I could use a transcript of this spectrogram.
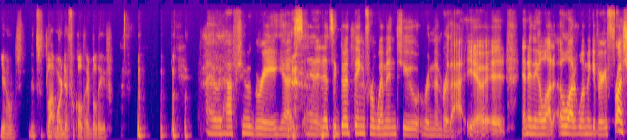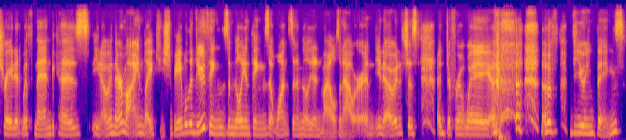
you know, it's it's a lot more difficult, I believe. I would have to agree. Yes. and it's a good thing for women to remember that, you know, it, and I think a lot, a lot of women get very frustrated with men because, you know, in their mind, like you should be able to do things, a million things at once and a million miles an hour. And, you know, it's just a different way of viewing things.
